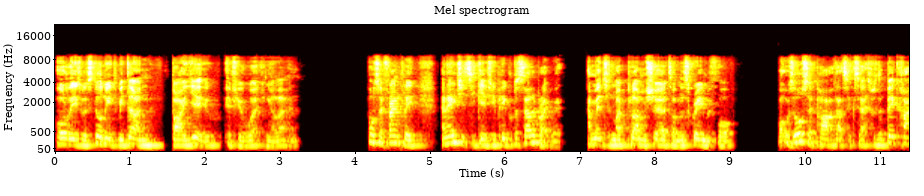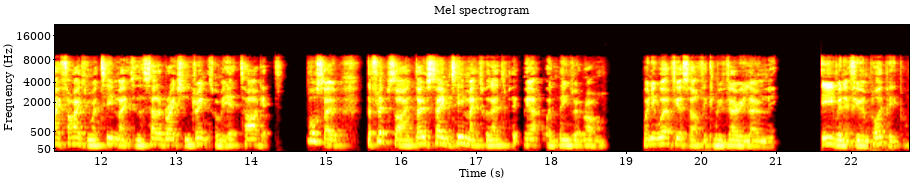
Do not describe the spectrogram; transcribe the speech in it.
All of these would still need to be done by you if you're working alone. Also, frankly, an agency gives you people to celebrate with. I mentioned my plum shirt on the screen before. What was also part of that success was the big high fives with my teammates and the celebration drinks when we hit targets. Also, the flip side, those same teammates were there to pick me up when things went wrong. When you work for yourself, it can be very lonely, even if you employ people.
